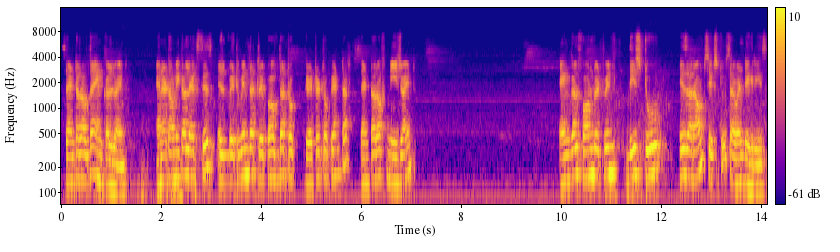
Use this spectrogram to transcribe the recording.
center of the ankle joint. Anatomical axis is between the tip of the tro greater trochanter, center of knee joint. Angle formed between these two is around 6 to 7 degrees.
